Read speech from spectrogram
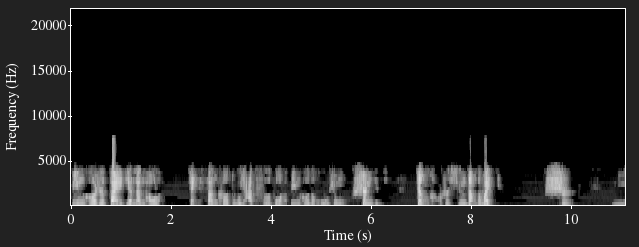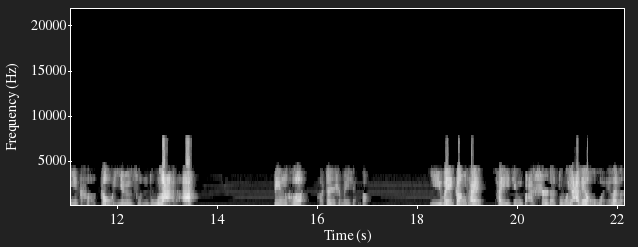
冰河是在劫难逃了，这三颗毒牙刺破了冰河的护胸，伸进去，正好是心脏的位置。是你可够阴损毒辣的啊！冰河可真是没想到，以为刚才他已经把氏的毒牙给毁了呢，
